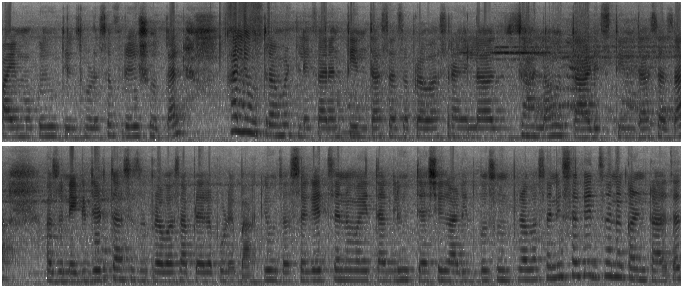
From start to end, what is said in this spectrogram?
पाय मोकळे होतील थोडंसं फ्रेश होताल. खाली उतरा म्हटले कारण तीन तासाचा प्रवास राहायला झाला होता अडीच तीन तासाचा अजून एक दीड तासाचा प्रवास आपल्याला पुढे बाकी होता. सगळेच जण वैतागले होते अशी गाडीत बसून प्रवास आणि सगळेच जण कंटाळतात.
